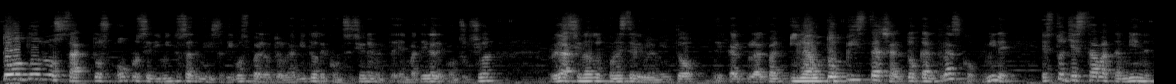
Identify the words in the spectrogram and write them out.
todos los actos o procedimientos administrativos para el otorgamiento de concesión en materia de construcción, relacionados con este libramiento de Calpulalpan y la autopista Chaltocantlasco. Mire, esto ya estaba también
